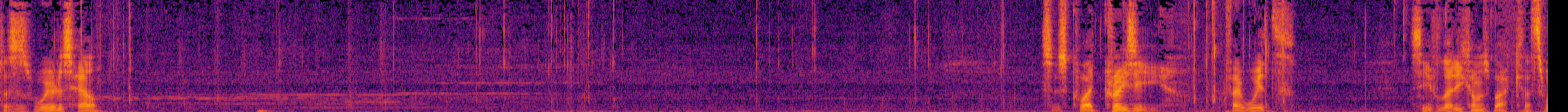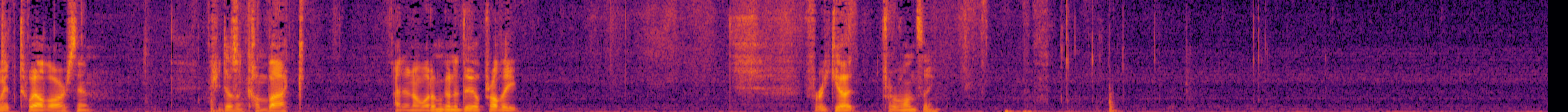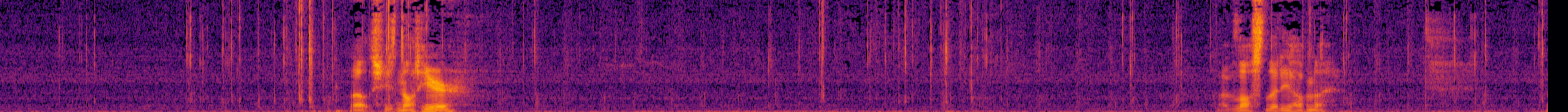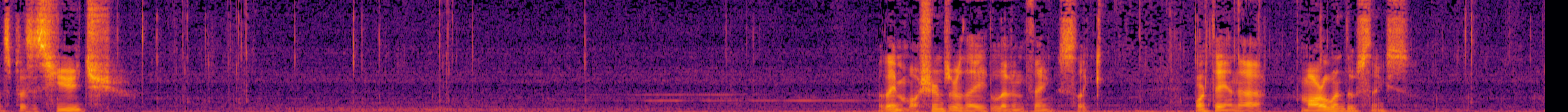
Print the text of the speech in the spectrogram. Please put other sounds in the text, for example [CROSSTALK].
This is weird as hell. This is quite crazy. If I wait, see if Letty comes back. Let's wait 12 hours then. If she doesn't come back, I don't know what I'm gonna do. I'll probably freak out for one thing. Well, she's not here. I've lost Lydia, haven't I? This place is huge. Are they mushrooms or are they living things? Like, weren't they in uh, Morrowind, those things?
